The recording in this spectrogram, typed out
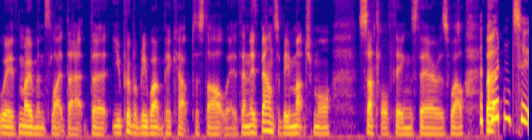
with moments like that that you probably won't pick up to start with, and there's bound to be much more subtle things there as well. But According to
